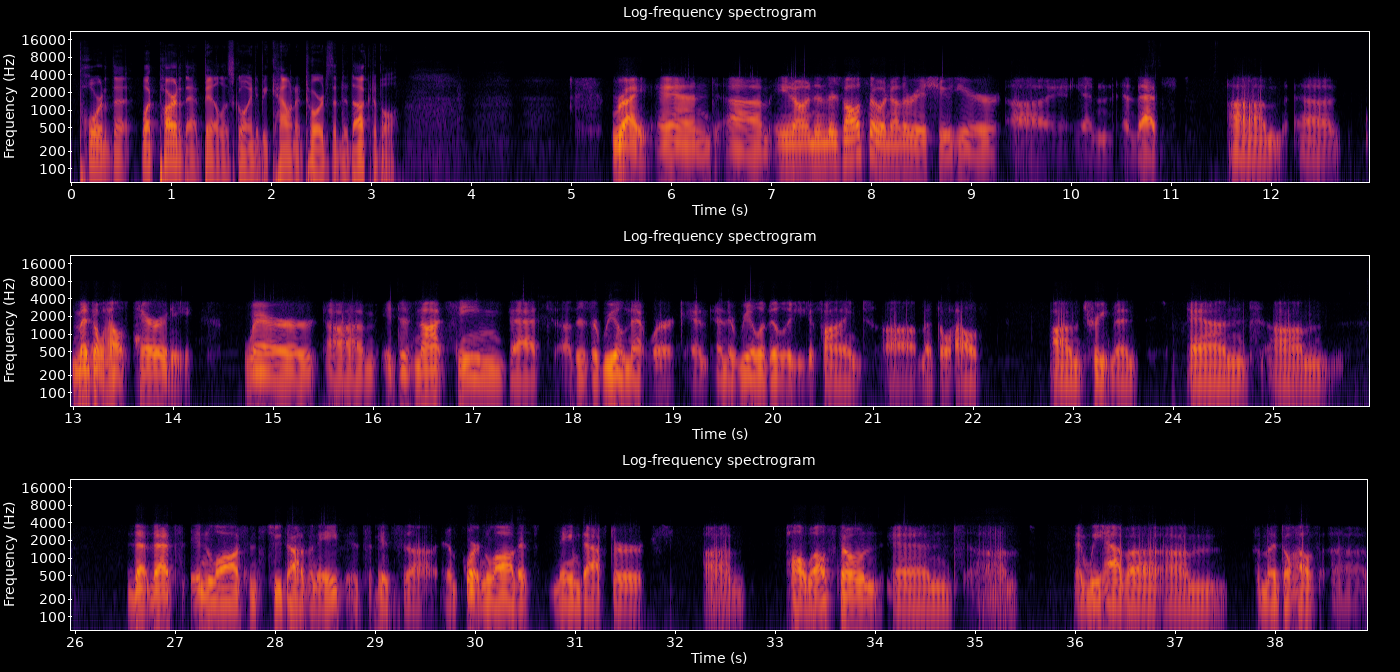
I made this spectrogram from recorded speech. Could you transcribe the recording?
part of the what part of that bill is going to be counted towards the deductible. Right, and um, you know, and then there's also another issue here, uh, and and that's um, uh, mental health parity where um, it does not seem that uh, there's a real network and, and the real ability to find uh, mental health um, treatment. And um, that that's in law since 2008. It's it's uh, an important law that's named after um, Paul Wellstone, and um, and we have a, um, a mental health uh,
